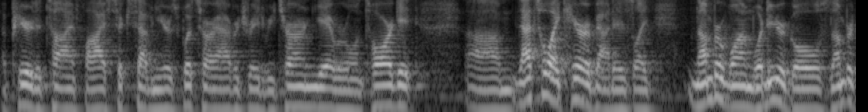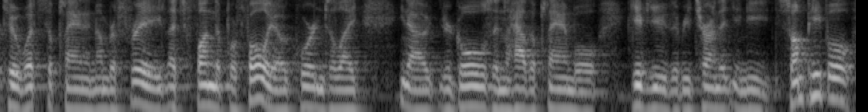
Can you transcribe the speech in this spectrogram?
a period of time, five, six, seven years, what's our average rate of return? Yeah, we're on target. Um, that's all I care about is like number one, what are your goals? Number two, what's the plan? And number three, let's fund the portfolio according to like, you know, your goals and how the plan will give you the return that you need. Some people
